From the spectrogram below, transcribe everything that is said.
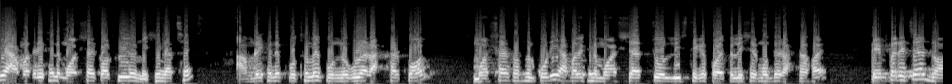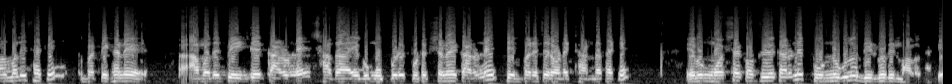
যে আমাদের এখানে ময়েশ্চার কন্ট্রোলের মেশিন আছে। আমরা এখানে প্রথমে পণ্যগুলো রাখার পর ময়েশ্চার কন্ট্রোল করি। আমাদের এখানে ময়েশ্চার চল্লিশ থেকে পঁয়তাল্লিশের মধ্যে রাখা হয়। টেম্পারেচার নর্মালি থাকে বাট এখানে আমাদের পেইন্টের কারণে, সাদা এবং উপরে প্রোটেকশনের কারণে টেম্পারেচার অনেক ঠান্ডা থাকে এবং ময়েশ্চার কন্ট্রোলের কারণে পণ্যগুলো দীর্ঘদিন ভালো থাকে।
